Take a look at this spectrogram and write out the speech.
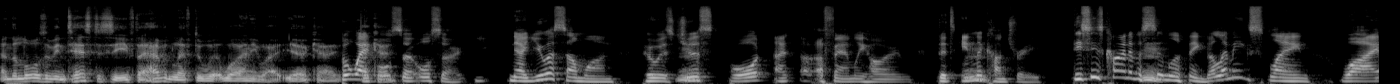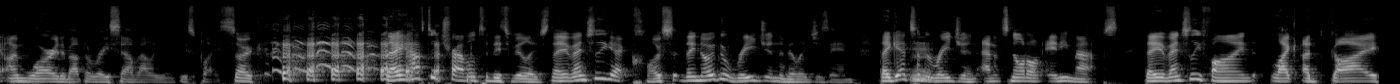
and the laws of intestacy. If they haven't left a will, well, anyway, yeah, okay. But wait, okay. also, also, now you are someone who has Mm. just bought a, a family home that's in the Mm. country. This is kind of a Mm. similar thing, but let me explain why I'm worried about the resale value of this place. So they have to travel to this village. They eventually get closer. They know the region the village is in. They get to the Mm. region and it's not on any maps. They eventually find like a guy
